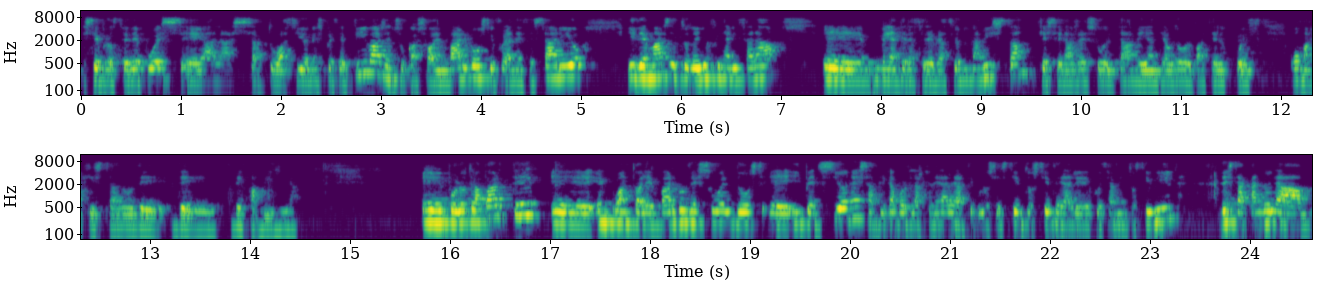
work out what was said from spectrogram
se procede pues a las actuaciones preceptivas, en su caso a embargos si fuera necesario y demás, y todo ello finalizará eh, mediante la celebración de una vista que será resuelta mediante auto por parte del juez o magistrado de, familia. Eh, por otra parte, eh, en cuanto al embargo de sueldos y pensiones, aplica por la general el artículo 607 de la Ley de Enjuiciamiento Civil, destacando la,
